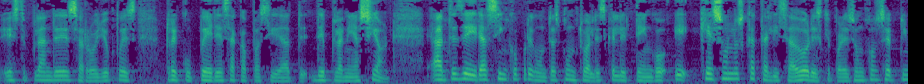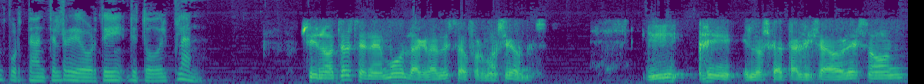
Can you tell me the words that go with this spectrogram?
este plan de desarrollo, pues recupere esa capacidad de, planeación. Antes de ir a cinco preguntas puntuales que le tengo, eh, ¿qué son los catalizadores? Que parece un concepto importante alrededor de todo el plan. Sí, nosotros tenemos las grandes transformaciones y, los catalizadores son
